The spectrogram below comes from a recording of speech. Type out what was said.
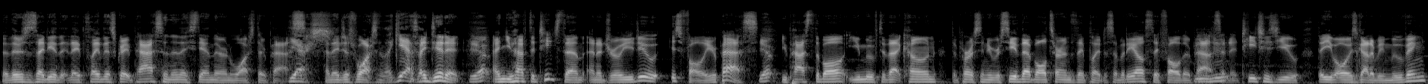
That there's this idea that they play this great pass, and then they stand there and watch their pass. Yes. and they just watch and like, yes, I did it. Yep. And you have to teach them, and a drill you do is follow your pass. Yep. You pass the ball, you move to that cone. The person who received that ball turns, they play to somebody else, they follow their pass, and it teaches you that you've always got to be moving.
